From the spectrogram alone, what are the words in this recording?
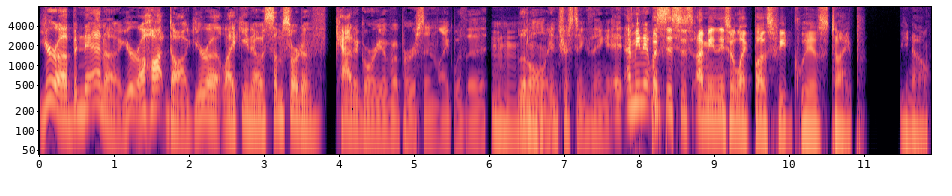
you're a banana, you're a hot dog, you're a like you know some sort of category of a person, like with a Mhm, little mhm. interesting thing. It, I mean, it But was But this is, I mean, these are like BuzzFeed quiz type. You know,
